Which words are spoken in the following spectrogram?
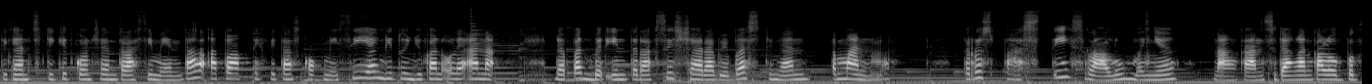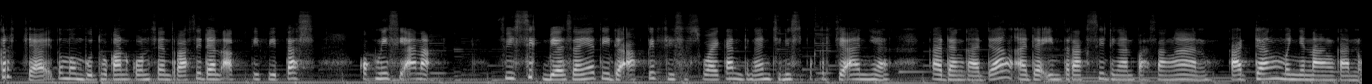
dengan sedikit konsentrasi mental atau aktivitas kognisi yang ditunjukkan oleh anak dapat berinteraksi secara bebas dengan teman. Terus pasti selalu menyenangkan. Sedangkan kalau bekerja itu membutuhkan konsentrasi dan aktivitas kognisi anak. Fisik biasanya tidak aktif disesuaikan dengan jenis pekerjaannya. Kadang-kadang ada interaksi dengan pasangan, kadang menyenangkan.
